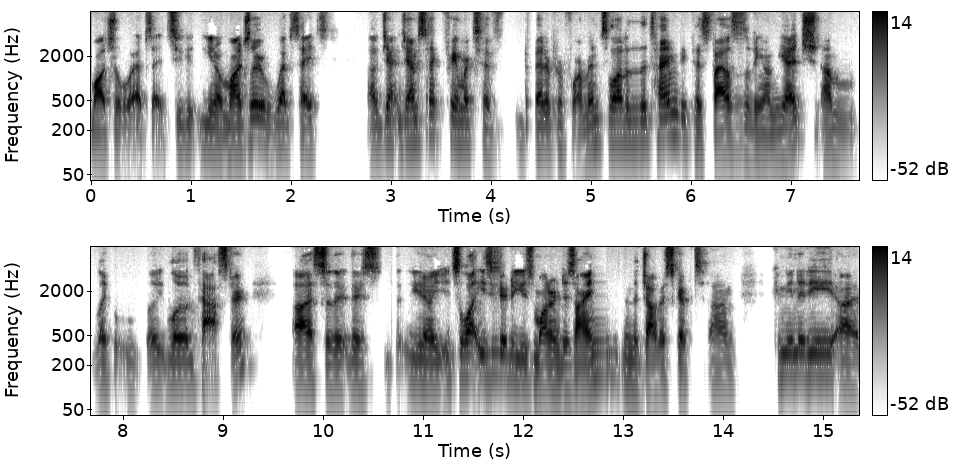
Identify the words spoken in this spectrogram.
modular websites. You, you know, modular websites, uh, Jam- Jamstack frameworks have better performance a lot of the time because files living on the edge, um, like load faster. Uh, so there, there's, you know, it's a lot easier to use modern design than the JavaScript um, community. Uh,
